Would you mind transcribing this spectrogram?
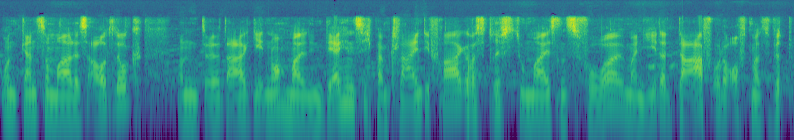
und ganz normales Outlook. Und äh, da geht nochmal in der Hinsicht beim Client die Frage, was triffst du meistens vor? Ich meine, jeder darf oder oftmals wird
